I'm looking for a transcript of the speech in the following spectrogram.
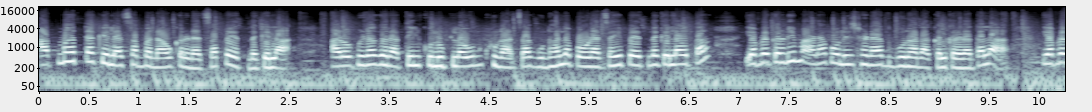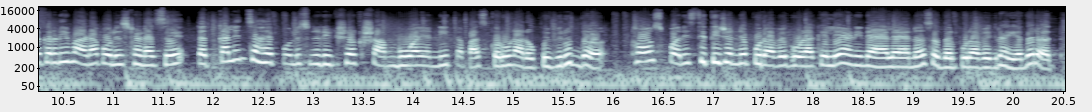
आत्महत्या केल्याचा बनाव करण्याचा प्रयत्न केला. आरोपीनं घरातील कुलूप लावून खुनाचा गुन्हा लपवण्याचाही प्रयत्न केला होता. या प्रकरणी माढा पोलीस ठाण्यात गुन्हा दाखल करण्यात आला. या प्रकरणी माढा पोलीस ठाण्याचे तत्कालीन सहाय्यक पोलीस निरीक्षक शामबुवा यांनी तपास करून आरोपी विरुद्ध ठोस परिस्थितीजन्य पुरावे गोळा केले आणि न्यायालयानं सदर पुरावे ग्राह्य धरत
